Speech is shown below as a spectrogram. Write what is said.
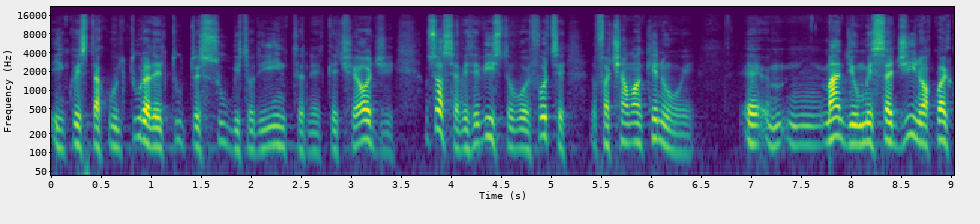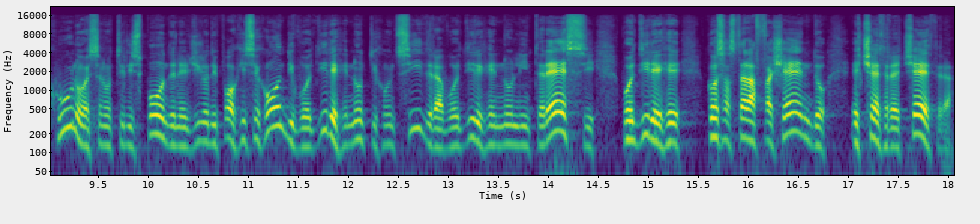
in questa cultura del tutto e subito di internet che c'è oggi, non so se avete visto voi, forse lo facciamo anche noi, eh, mandi un messaggino a qualcuno e se non ti risponde nel giro di pochi secondi vuol dire che non ti considera, vuol dire che non gli interessi, vuol dire che cosa starà facendo, eccetera, eccetera.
